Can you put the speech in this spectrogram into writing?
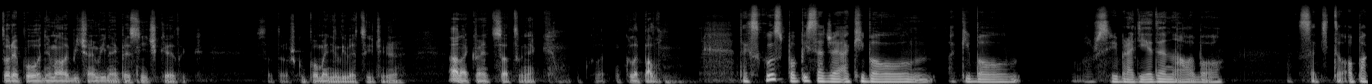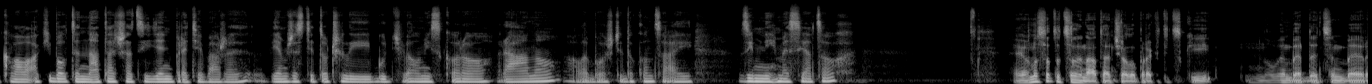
ktoré pôvodne mali byť v inej pesničke, tak sa trošku pomenili veci. Čiže... A nakoniec sa to nejak uklepalo. Tak skús popísať, že aký bol, aký bol môžeš si vybrať jeden alebo sa ti to opakovalo, aký bol ten natáčací deň pre teba, že viem, že ste točili buď veľmi skoro ráno, alebo ešte dokonca aj v zimných mesiacoch? Hej, ono sa to celé natáčalo prakticky november, december,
